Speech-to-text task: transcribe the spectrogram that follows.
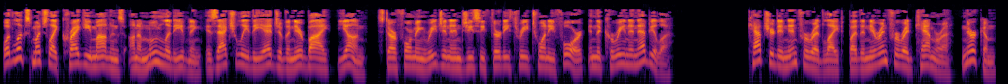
What looks much like craggy mountains on a moonlit evening is actually the edge of a nearby, young, star-forming region NGC 3324 in the Carina Nebula. Captured in infrared light by the near-infrared camera, NIRCam,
